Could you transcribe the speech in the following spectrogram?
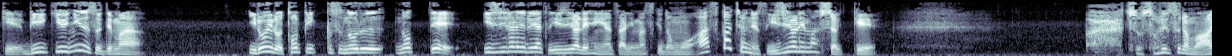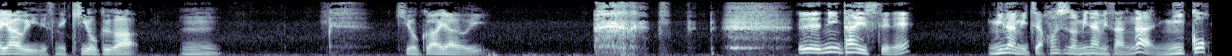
け ?B 級ニュースでまあ、いろいろトピックス乗る、乗って、いじられるやつ、いじられへんやつありますけども、アスカちゃんのやついじられましたっけ？あちょそれすらも危ういですね、記憶が。うん。記憶危うい。えに対してね、みなみちゃん、星野みなみさんが2個。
